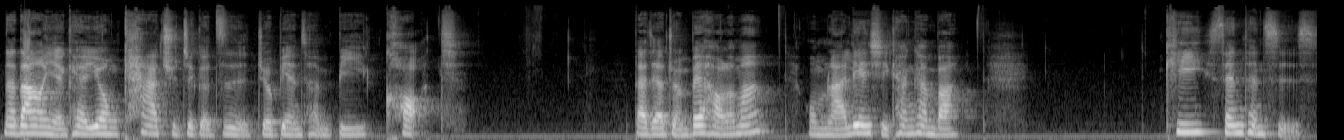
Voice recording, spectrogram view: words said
那当然也可以用 catch 这个字，就变成 be caught。大家准备好了吗？我们来练习看看吧。Key sentences.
